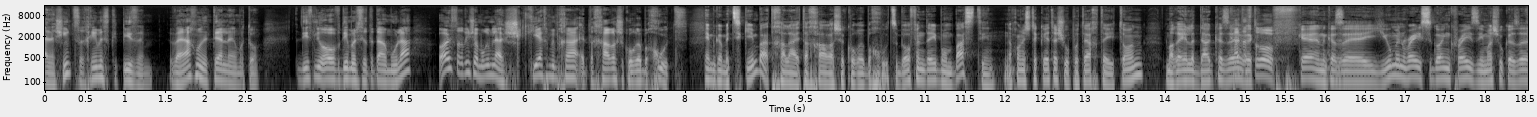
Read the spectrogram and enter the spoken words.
אנשים צריכים אסקפיזם, ואנחנו ניתן להם אותו. דיסני או עובדים על סרטי תעמולה, או על סרטים שאמורים להשכיח ממך את החרא שקורה בחוץ. הם גם מציגים בהתחלה את החרא שקורה בחוץ, באופן די בומבסטי. נכון, יש את הקטע שהוא פותח את העיתון, מראה לדג כזה. ו- קטסטרוף. כן, כזה Human race going crazy, משהו כזה.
